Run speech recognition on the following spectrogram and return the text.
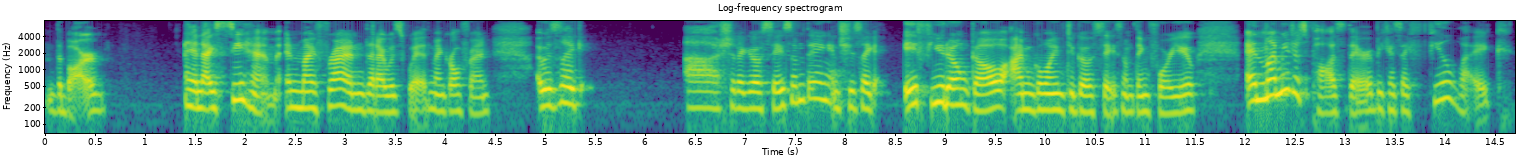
the bar. And I see him and my friend that I was with, my girlfriend, I was like, uh, should I go say something? And she's like, if you don't go, I'm going to go say something for you. And let me just pause there because I feel like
